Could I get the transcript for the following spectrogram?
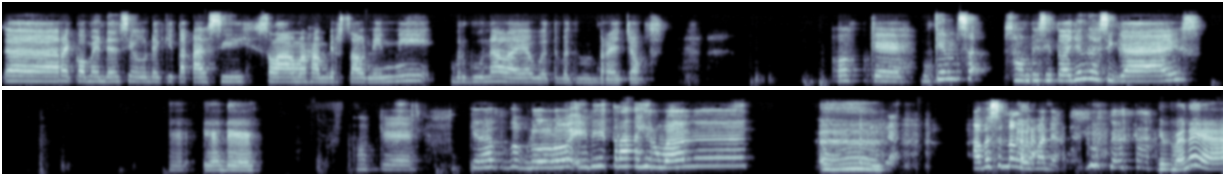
eh, rekomendasi yang udah kita kasih selama hampir setahun ini berguna lah ya buat teman-teman Precox oke mungkin sa- sampai situ aja nggak sih guys Ya, deh. Oke, kita tutup dulu. Ini terakhir banget. Eh, nggak? Apa seneng lo pada? gimana ya?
